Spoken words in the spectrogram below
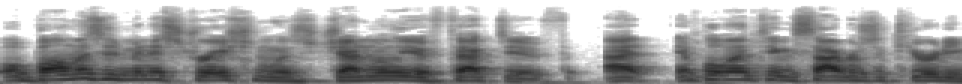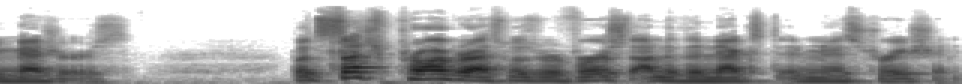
Obama's administration was generally effective at implementing cybersecurity measures. But such progress was reversed under the next administration.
